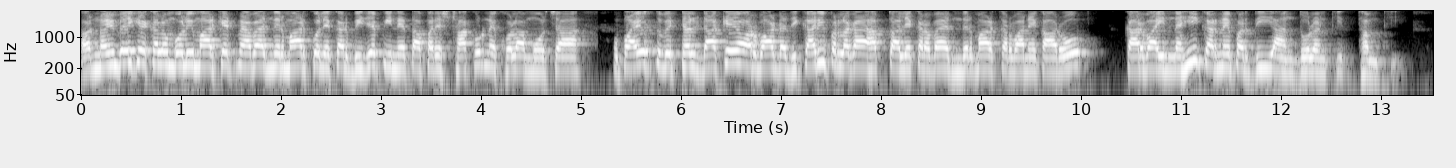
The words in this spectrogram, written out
और नई मुंबई के कलम्बोली मार्केट में अवैध निर्माण को लेकर बीजेपी नेता परेश ठाकुर ने खोला मोर्चा। उपायुक्त विठल डाके और वार्ड अधिकारी पर लगाया हफ़्ता लेकर अवैध निर्माण करवाने का आरोप। कार्रवाई नहीं करने पर दी आंदोलन की धमकी।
